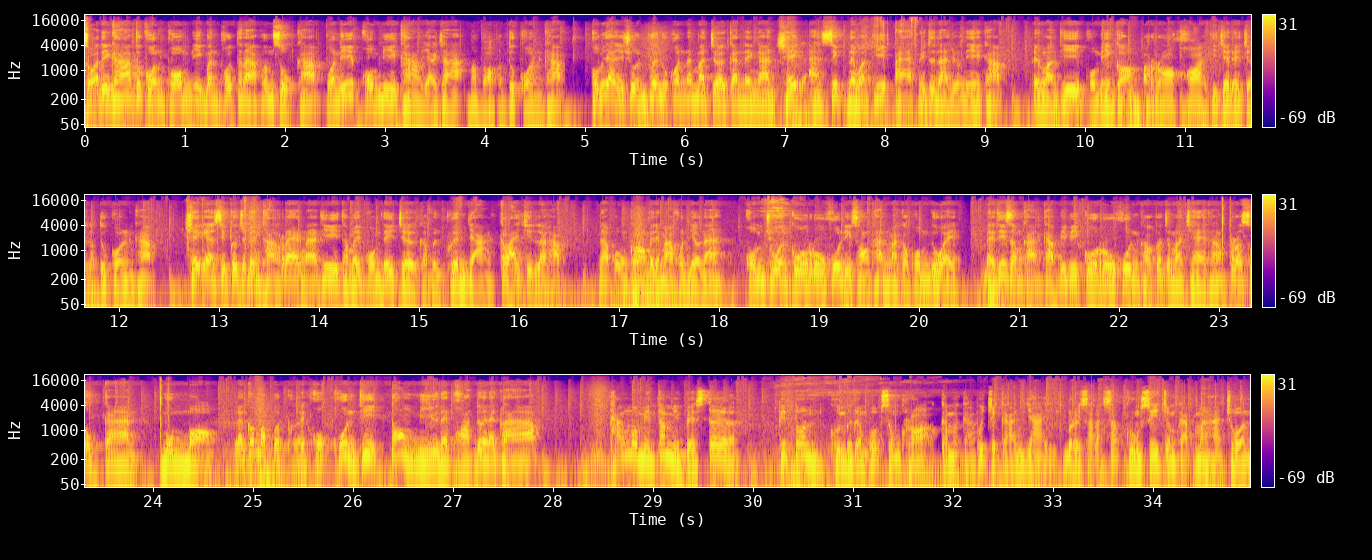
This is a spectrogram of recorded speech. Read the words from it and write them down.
สวัสดีครับทุกคนผมอีกบรรพฒนาเพิ่มสุขครับ วันนี้ผมมีข่าวอยากจะมาบอกกับทุกคนครับ ผมอยากจะชวนเพื่อนทุกคนนั้นมาเจอกันในงานเช็คแอนซิปในวันที่ 8 มิถุนายนนี้ครับ เป็นวันที่ผมเองก็รอคอยที่จะได้เจอกับทุกคนครับเช็คแอนซิปก็จะเป็นครั้งแรกนะที่ทำให้ผมได้เจอกับเพื่อนๆอย่างใกล้ชิดแหละครับแล้วผมก็ไม่ได้มาคนเดียวนะ ผมชวนกูรูหุ้นอีก 2 ท่านมากับผมด้วย และที่สำคัญครับพี่ๆกูรูหุ้นเขาก็จะมาแชร์ทั้งประสบการณ์ มุมมอง แล้วก็มาเปิดเผย 6 หุ้นที่ต้องมีอยู่ในพอร์ตด้วยนะครับ ทั้ง Momentum Investor พี่ต้น คุณพเดิมภพสงเคราะห์กรรมการผู้จัดการใหญ่ บริษัทหลักทรัพย์กรุงศรีจำกัดมหาชน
